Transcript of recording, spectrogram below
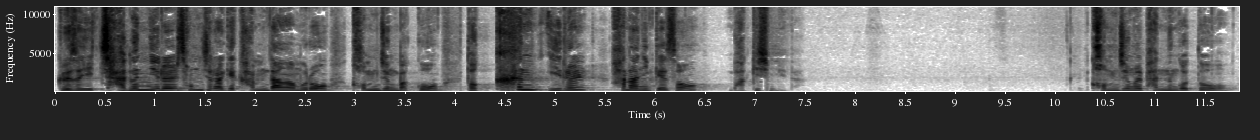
그래서 이 작은 일을 성실하게 감당함으로 검증받고 더 큰 일을 하나님께서 맡기십니다. 검증을 받는 것도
